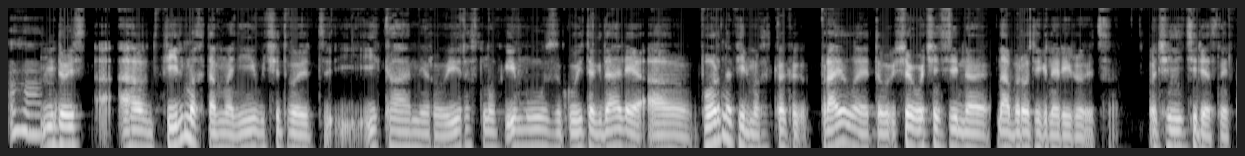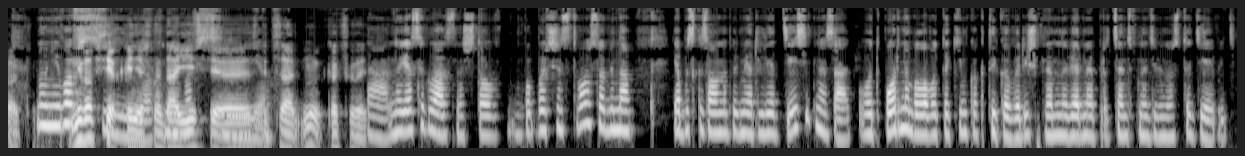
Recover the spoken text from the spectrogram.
Uh-huh. То есть, а, а в фильмах там они учитывают и камеру, и расстановку, и музыку, и так далее. А в порнофильмах, как правило, это вообще очень сильно, наоборот, игнорируется. Очень интересный факт. Ну, не во не всех, во всех конечно, да, есть э, специально, ну, как сказать. Да, но я согласна, что большинство, особенно, я бы сказала, например, лет 10 назад, вот порно было вот таким, как ты говоришь, прям, наверное, процентов на 99.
